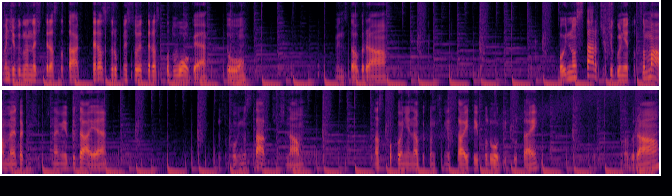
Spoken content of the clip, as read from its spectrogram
będzie wyglądać teraz to tak. Teraz zróbmy sobie teraz podłogę tu. Więc dobra. Powinno starczyć ogólnie to, co mamy. Tak mi się przynajmniej wydaje. Że to powinno starczyć nam. Na spokojnie, na wykończenie całej tej podłogi tutaj. Dobra.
